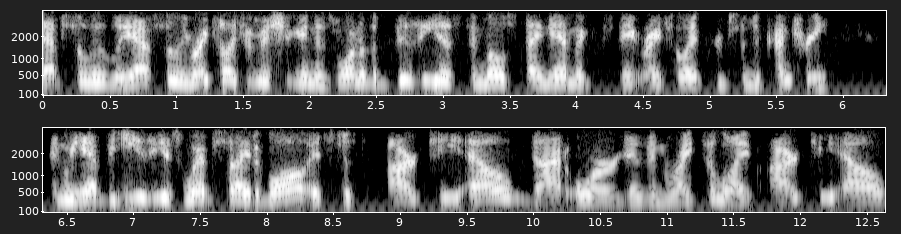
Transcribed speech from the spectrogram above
Absolutely, absolutely. Right to Life of Michigan is one of the busiest and most dynamic state right to life groups in the country. And we have the easiest website of all. It's just rtl.org, as in right to life, rtl.org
